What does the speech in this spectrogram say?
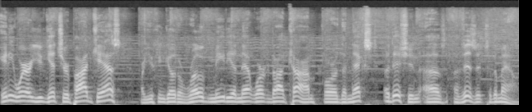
anywhere you get your podcast, or you can go to roguemedianetwork.com for the next edition of A Visit to the Mound.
